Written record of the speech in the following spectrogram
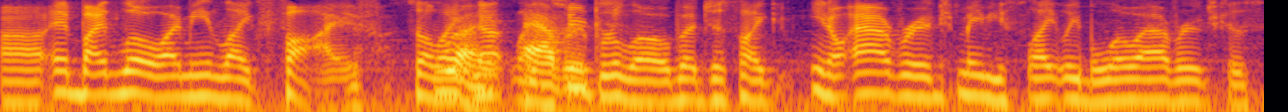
Uh, and by low, I mean like five. So like right. not like average. super low, but just like you know average, maybe slightly below average, because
